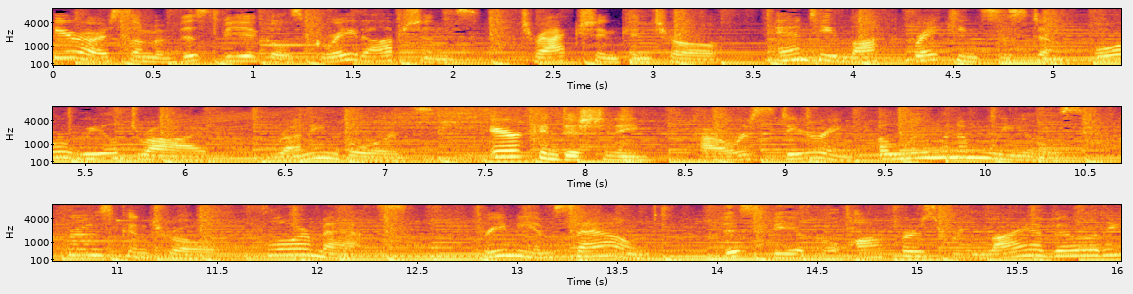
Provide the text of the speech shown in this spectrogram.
Here are some of this vehicle's great options. Traction control, anti-lock braking system, four-wheel drive, running boards, air conditioning, power steering, aluminum wheels, cruise control, floor mats, premium sound. This vehicle offers reliability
